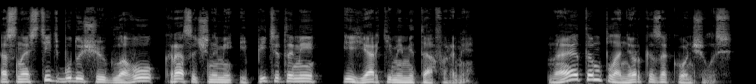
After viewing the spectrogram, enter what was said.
оснастить будущую главу красочными эпитетами и яркими метафорами. На этом планерка закончилась.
